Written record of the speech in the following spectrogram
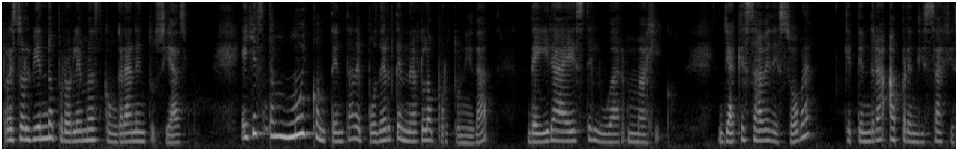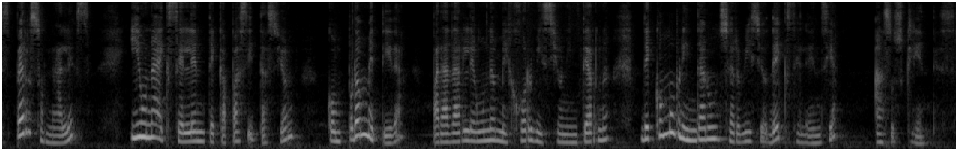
resolviendo problemas con gran entusiasmo. Ella está muy contenta de poder tener la oportunidad de ir a este lugar mágico, ya que sabe de sobra que tendrá aprendizajes personales y una excelente capacitación comprometida para darle una mejor visión interna de cómo brindar un servicio de excelencia a sus clientes.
